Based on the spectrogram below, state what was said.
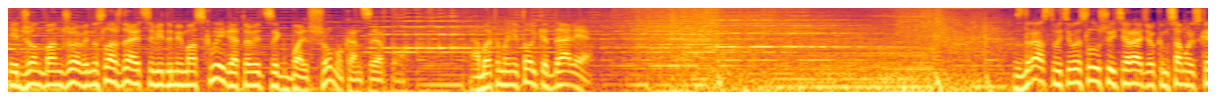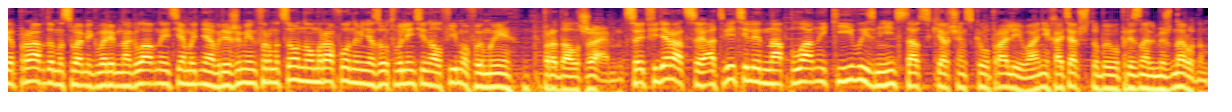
И Джон Банджови наслаждается видами Москвы и готовится к большому концерту. Об этом и не только далее – Здравствуйте, вы слушаете радио «Комсомольская правда». Мы с вами говорим на главные темы дня в режиме информационного марафона. Меня зовут Валентин Алфимов, и мы продолжаем. Совет Федерации ответили на планы Киева изменить статус Керченского пролива. Они хотят, чтобы его признали международным.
